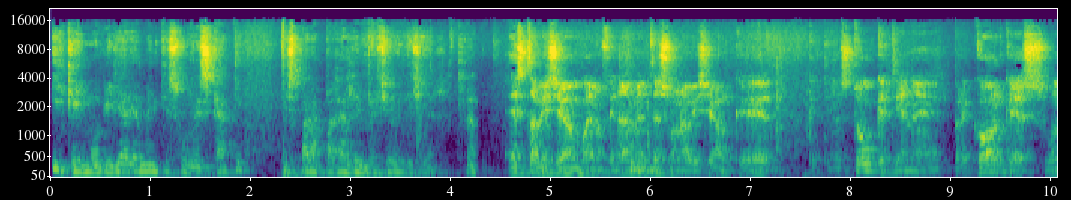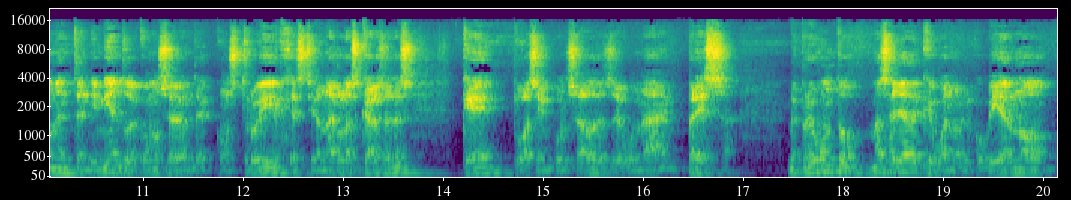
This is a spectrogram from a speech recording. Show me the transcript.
y que inmobiliariamente su rescate es para pagar la inversión inicial. Esta visión, bueno, finalmente es una visión que, que, tienes tú, que tiene Precor, que es un entendimiento de cómo se deben de construir, gestionar las cárceles que tú has impulsado desde una empresa. Me pregunto, más allá de que, bueno, el gobierno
